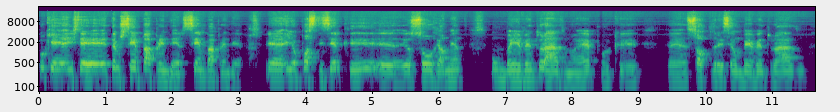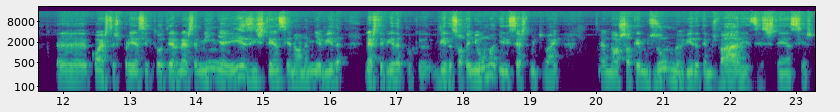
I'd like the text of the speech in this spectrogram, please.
o que é. Isto é, estamos sempre a aprender, sempre a aprender. Eh, eu posso dizer que eh, eu sou realmente um bem-aventurado, não é? Porque eh, só poderei ser um bem-aventurado com esta experiência que estou a ter nesta minha existência, não na minha vida, nesta vida, porque vida só tenho uma, e disseste muito bem, nós só temos uma vida, temos várias existências,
